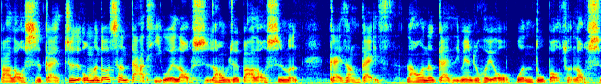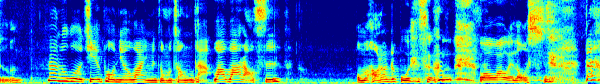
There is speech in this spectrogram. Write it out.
把老师盖，就是我们都称大体为老师，然后我们就会把老师们盖上盖子，然后那个盖子里面就会有温度保存老师们。那如果解剖牛蛙，你们怎么称呼它？蛙蛙老师？我们好像就不会称呼蛙蛙为老师，但是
